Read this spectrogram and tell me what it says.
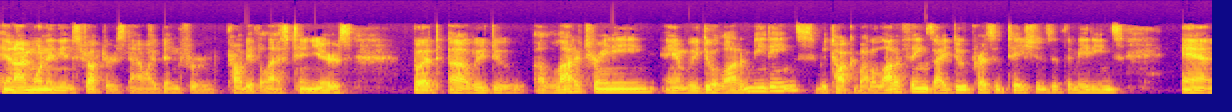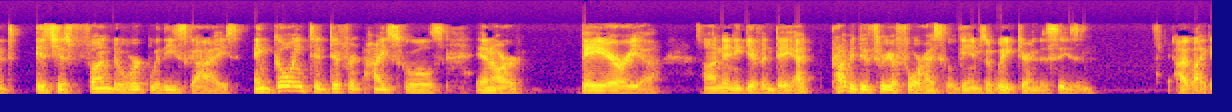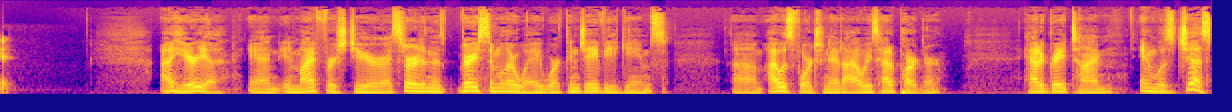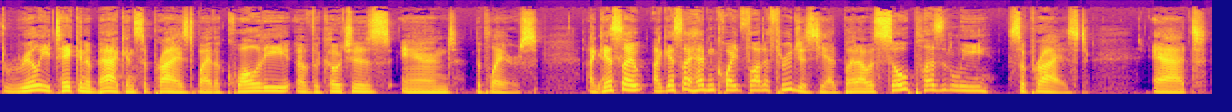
and I'm one of the instructors now. I've been for probably the last 10 years. But uh, we do a lot of training and we do a lot of meetings. We talk about a lot of things. I do presentations at the meetings. And it's just fun to work with these guys and going to different high schools in our Bay Area on any given day. I probably do three or four high school games a week during the season. I like it. I hear you. And in my first year, I started in a very similar way, working JV games. Um, I was fortunate. I always had a partner, had a great time, and was just really taken aback and surprised by the quality of the coaches and the players. I guess I, I guess I hadn't quite thought it through just yet, but I was so pleasantly surprised at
